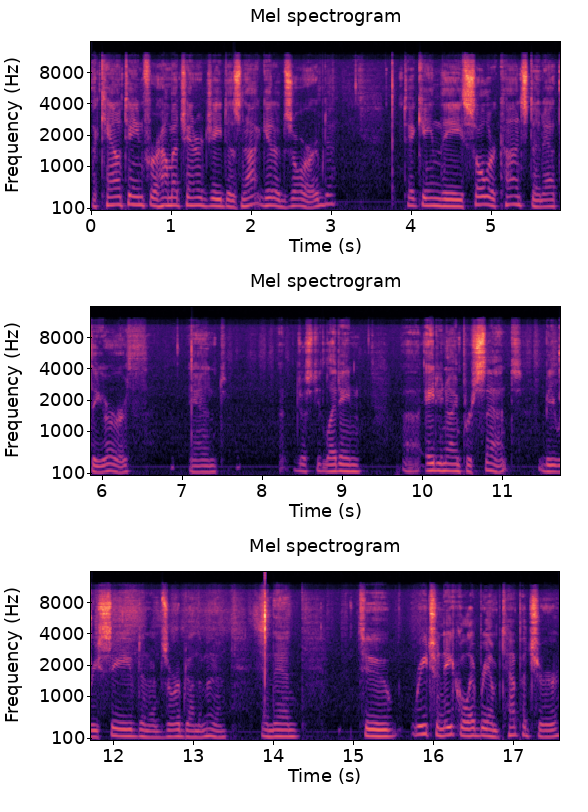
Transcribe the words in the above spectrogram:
accounting for how much energy does not get absorbed, taking the solar constant at the Earth and just letting 89% uh, be received and absorbed on the moon, and then to reach an equilibrium temperature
